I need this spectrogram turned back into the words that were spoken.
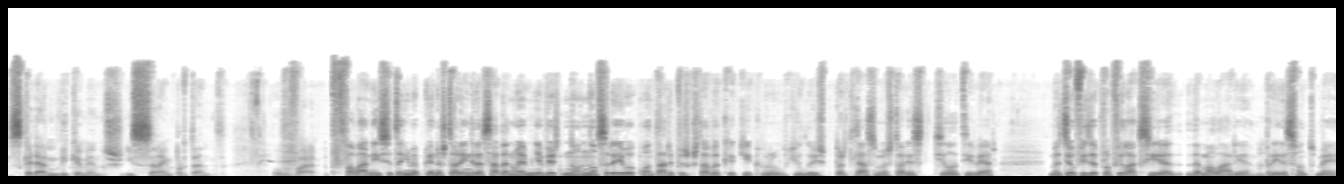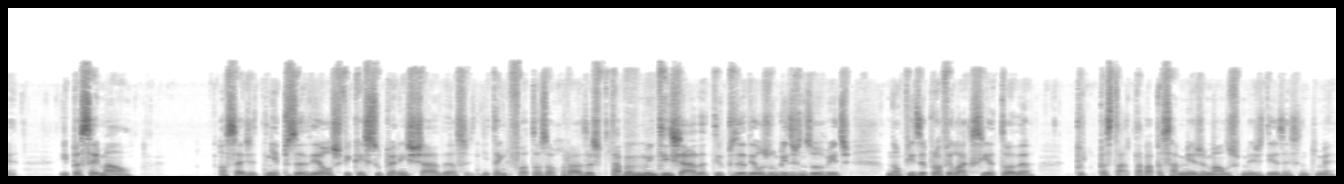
se calhar medicamentos, isso será importante levar. Por falar nisso, eu tenho uma pequena história engraçada, não é a minha vez, não, não serei eu a contar, e depois gostava que aqui que o, que o Luís partilhasse uma história se ela tiver. Mas eu fiz a profilaxia da malária uhum. para ir a São Tomé e passei mal. Ou seja, tinha pesadelos, fiquei super inchada. Seja, tenho fotos horrorosas, estava muito inchada, tive pesadelos, zumbidos nos ouvidos. Não fiz a profilaxia toda, porque estava a passar mesmo mal os primeiros dias em Santo Tomé.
